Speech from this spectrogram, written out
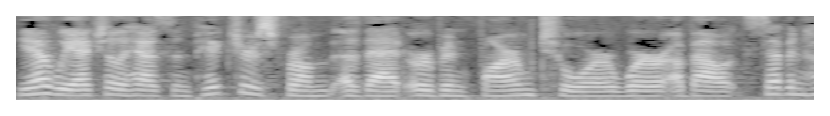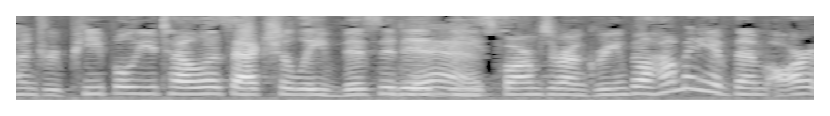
Yeah, we actually have some pictures from uh, that urban farm tour where about 700 people, you tell us, actually visited Yes. these farms around Greenville. How many of them are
